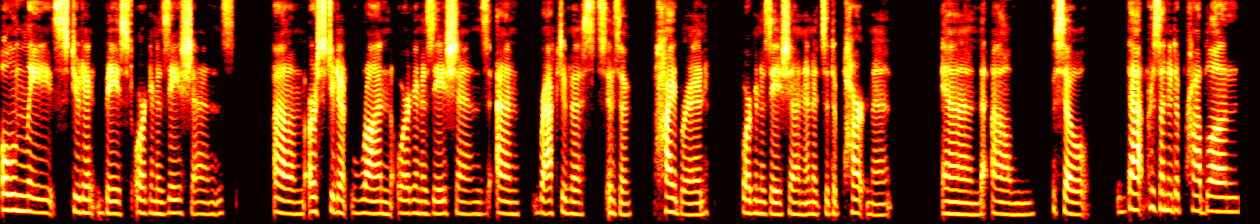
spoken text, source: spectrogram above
only student based organizations um, or student run organizations and Ractivists is a hybrid organization and it's a department. And, um, so that presented a problem.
